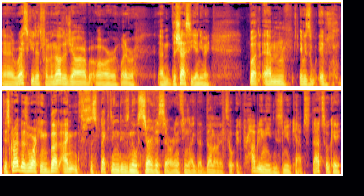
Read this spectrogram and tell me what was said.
uh, rescued it from another job or whatever. Um, the chassis anyway. But um, it was it was described as working, but I'm suspecting there was no service or anything like that done on it. So it probably needs new caps. That's okay.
